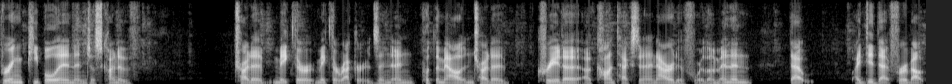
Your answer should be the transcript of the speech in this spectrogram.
bring people in and just kind of try to make their make their records and and put them out and try to create a, a context and a narrative for them. And then that i did that for about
